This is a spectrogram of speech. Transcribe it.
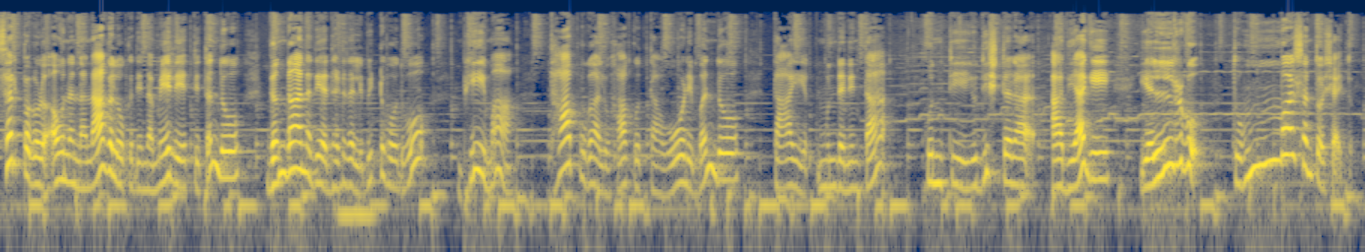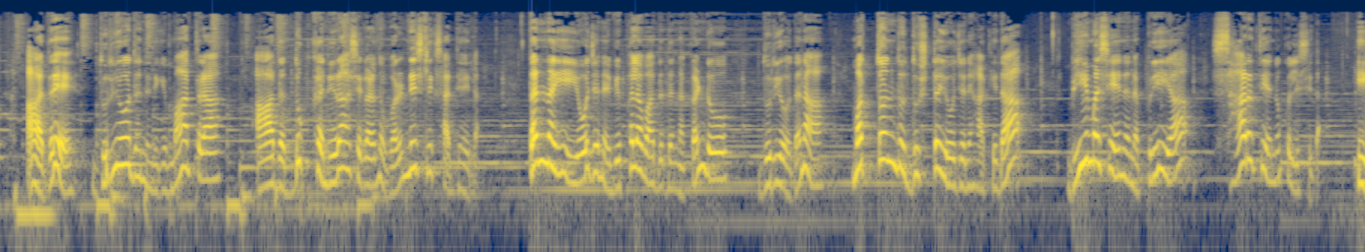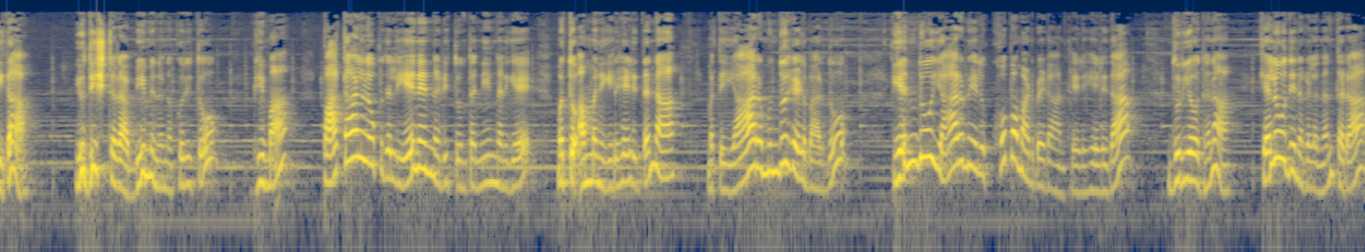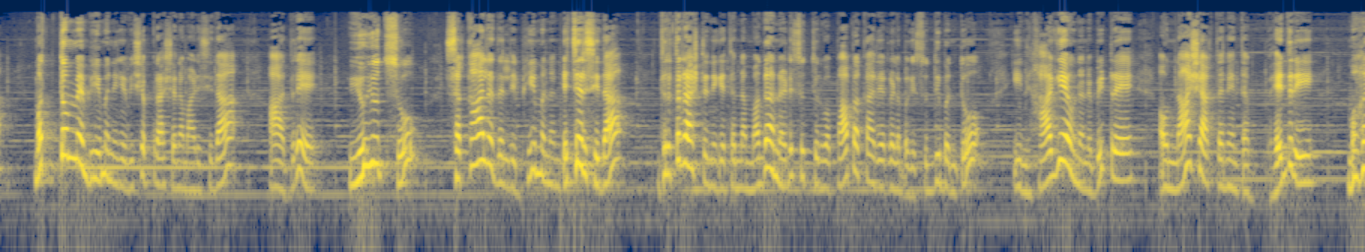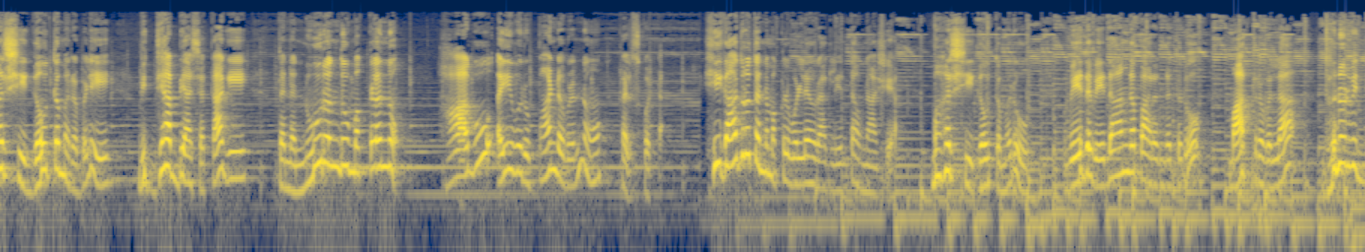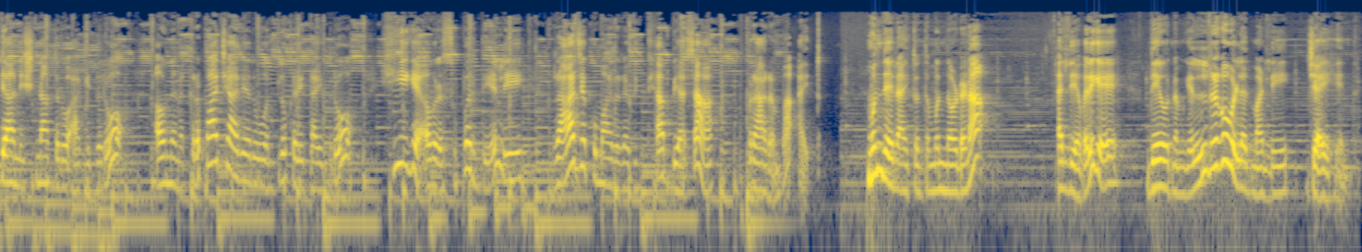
ಸರ್ಪಗಳು ಅವನನ್ನು ನಾಗಲೋಕದಿಂದ ಮೇಲೆ ಎತ್ತಿ ತಂದು ಗಂಗಾ ನದಿಯ ದಡದಲ್ಲಿ ಬಿಟ್ಟು ಹೋದವು. ಭೀಮ ಥಾಪುಗಾಲು ಹಾಕುತ್ತಾ ಓಡಿ ಬಂದು ತಾಯಿಯ ಮುಂದೆ ನಿಂತ ಕುಂತಿ ಯುಧಿಷ್ಠರ ಆದಿಯಾಗಿ ಎಲ್ರಿಗೂ ತುಂಬ ಸಂತೋಷ ಆಯಿತು. ಆದರೆ ದುರ್ಯೋಧನನಿಗೆ ಮಾತ್ರ ಆದ ದುಃಖ ನಿರಾಸೆಗಳನ್ನು ವರ್ಣಿಸ್ಲಿಕ್ಕೆ ಸಾಧ್ಯ ಇಲ್ಲ. ತನ್ನ ಈ ಯೋಜನೆ ವಿಫಲವಾದದನ್ನು ಕಂಡು ದುರ್ಯೋಧನ ಮತ್ತೊಂದು ದುಷ್ಟ ಯೋಜನೆ ಹಾಕಿದ ಭೀಮಸೇನನ ಪ್ರಿಯ ಸಾರಥಿಯನ್ನು ಕೊಲ್ಲಿಸಿದ. ಈಗ ಯುಧಿಷ್ಠರ ಭೀಮನನ್ನು ಕುರಿತು, ಭೀಮ, ಪಾತಾಳ ಲೋಕದಲ್ಲಿ ಏನೇನು ನಡೀತು ಅಂತ ನೀನು ನನಗೆ ಮತ್ತು ಅಮ್ಮನಿಗೆ ಹೇಳಿದ್ದನ್ನು ಮತ್ತೆ ಯಾರ ಮುಂದೂ ಹೇಳಬಾರ್ದು. ಎಂದೂ ಯಾರ ಮೇಲೂ ಕೋಪ ಮಾಡಬೇಡ ಅಂತ ಹೇಳಿ ಹೇಳಿದ ದುರ್ಯೋಧನ ಕೆಲವು ದಿನಗಳ ನಂತರ ಮತ್ತೊಮ್ಮೆ ಭೀಮನಿಗೆ ವಿಷಪ್ರಾಶನ ಮಾಡಿಸಿದ. ಆದರೆ ಯುಯುತ್ಸು ಸಕಾಲದಲ್ಲಿ ಭೀಮನನ್ನು ಎಚ್ಚರಿಸಿದ ಧೃತರಾಷ್ಟ್ರನಿಗೆ ತನ್ನ ಮಗ ನಡೆಸುತ್ತಿರುವ ಪಾಪ ಕಾರ್ಯಗಳ ಬಗ್ಗೆ ಸುದ್ದಿ ಬಂತು. ಇನ್ನು ಹಾಗೆ ಅವನನ್ನು ಬಿಟ್ಟರೆ ಅವನು ನಾಶ ಆಗ್ತಾನೆ ಅಂತ ಹೆದರಿ ಮಹರ್ಷಿ ಗೌತಮರ ಬಳಿ ವಿದ್ಯಾಭ್ಯಾಸಕ್ಕಾಗಿ ತನ್ನ ನೂರೊಂದು ಮಕ್ಕಳನ್ನು ಹಾಗೂ ಐವರು ಪಾಂಡವರನ್ನು ಕಳಿಸ್ಕೊಟ್ಟ. ಹೀಗಾದರೂ ತನ್ನ ಮಕ್ಕಳು ಒಳ್ಳೆಯವರಾಗಲಿ ಅಂತ ಅವನ ಆಶಯ. ಮಹರ್ಷಿ ಗೌತಮರು ವೇದ ವೇದಾಂಗ ಪಾರಂಗತರು ಮಾತ್ರವಲ್ಲ, ಧನುರ್ವಿದ್ಯಾ ನಿಷ್ಣಾತರು ಆಗಿದ್ದರು. ಅವನನ್ನು ಕೃಪಾಚಾರ್ಯರು ಅಂತಲೂ ಕರಿತಾ ಇದ್ದರು ಹೀಗೆ ಅವರ ಸುಪರ್ದಿಯಲ್ಲಿ ರಾಜಕುಮಾರರ ವಿದ್ಯಾಭ್ಯಾಸ ಪ್ರಾರಂಭ ಆಯಿತು. ಮುಂದೇನಾಯಿತು ಅಂತ ಮುಂದೆ ನೋಡೋಣ. ಅಲ್ಲಿಯವರೆಗೆ ದೇವರು ನಮಗೆಲ್ರಿಗೂ ಒಳ್ಳೇದು ಮಾಡಲಿ. ಜೈ ಹಿಂದ್.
